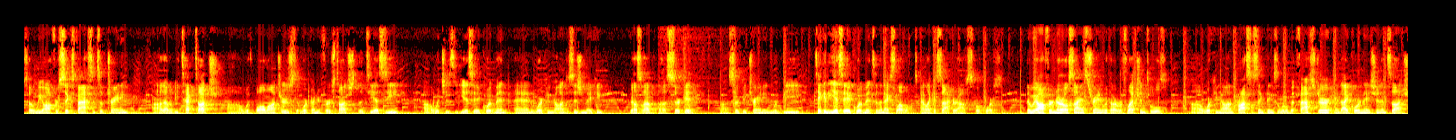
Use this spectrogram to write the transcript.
So we offer six facets of training. Uh, that would be Tech Touch uh, with ball launchers that work on your first touch, the TSZ, uh, which is the ESA equipment and working on decision making. We also have a circuit. Uh, circuit training would be taking the ESA equipment to the next level. It's kind of like a soccer obstacle course. Then we offer neuroscience training with our reflection tools, uh, working on processing things a little bit faster, hand-eye coordination and such.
